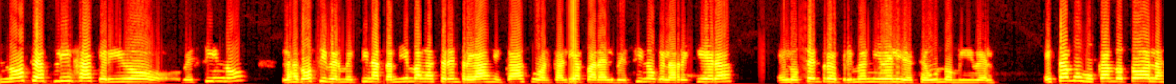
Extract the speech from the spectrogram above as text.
no se aflija, querido vecino, las dosis ivermectina también van a ser entregadas en cada subalcaldía para el vecino que la requiera en los centros de primer nivel y de segundo nivel. Estamos buscando todas las,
